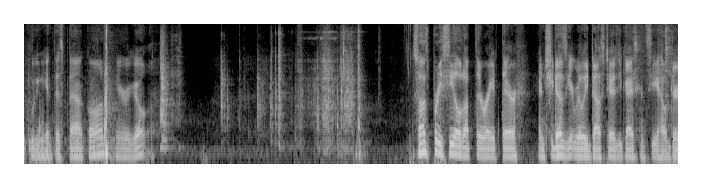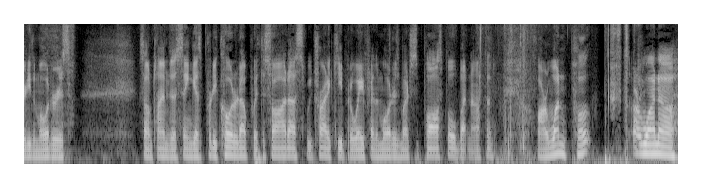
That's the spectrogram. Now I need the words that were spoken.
If we can get this back on, here we go. So that's pretty sealed up there right there. And she does get really dusty as you guys can see how dirty the motor is. Sometimes this thing gets pretty coated up with the sawdust. We try to keep it away from the motor as much as possible, but nothing. Our one our one uh,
